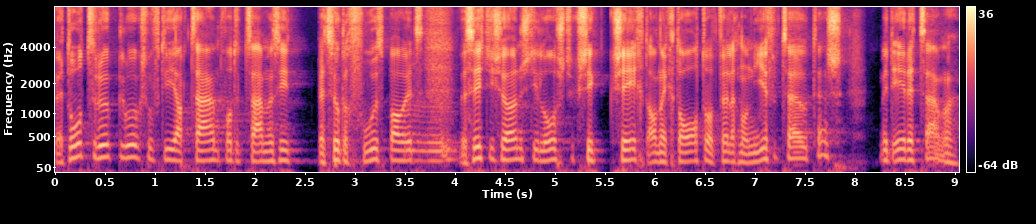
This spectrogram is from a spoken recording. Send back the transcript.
Wenn du zurückschaust auf die Jahrzehnte, wo ihr zusammen seid, bezüglich Fußball jetzt, mhm. was ist die schönste, lustigste Geschichte, Anekdote, die du vielleicht noch nie erzählt hast, mit ihr zusammen?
